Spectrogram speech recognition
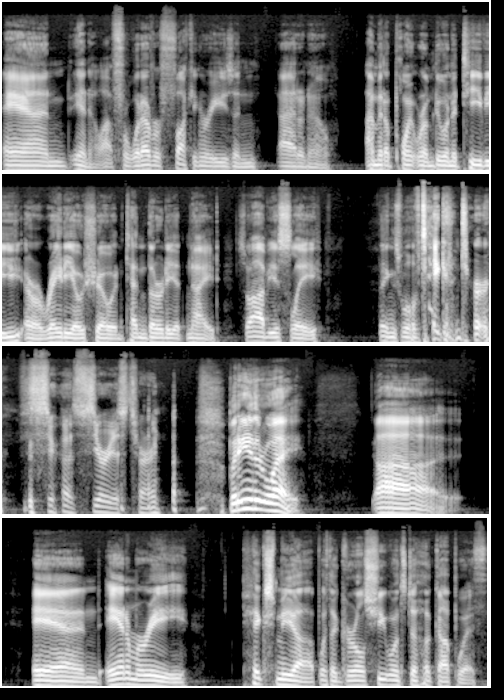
and you know, uh, for whatever fucking reason, I don't know. I'm at a point where I'm doing a TV or a radio show at 10:30 at night. So obviously, things will have taken a turn. A serious turn. but either way, uh, and Anna Marie picks me up with a girl she wants to hook up with,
